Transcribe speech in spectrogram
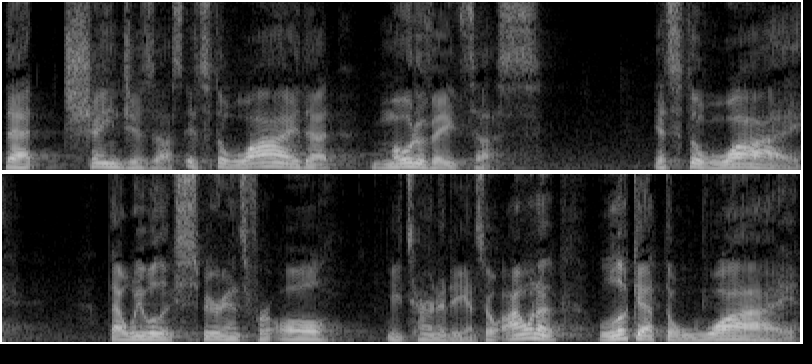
that changes us. It's the why that motivates us. It's the why that we will experience for all eternity. And so I want to look at the why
